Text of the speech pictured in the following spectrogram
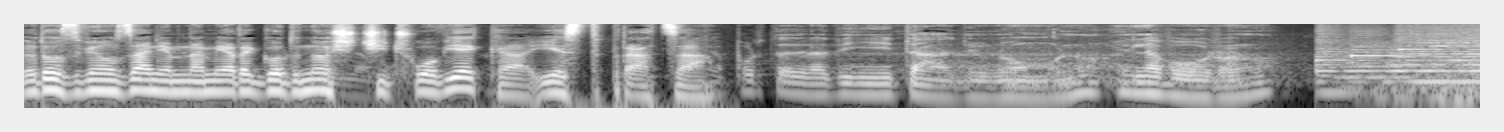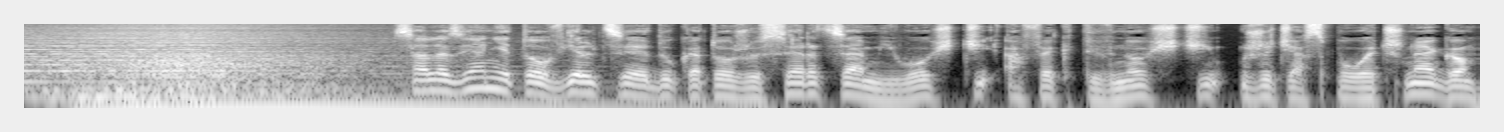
Rozwiązaniem na miarę godności człowieka jest praca. Salezjanie to wielcy edukatorzy serca, miłości, afektywności, życia społecznego,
